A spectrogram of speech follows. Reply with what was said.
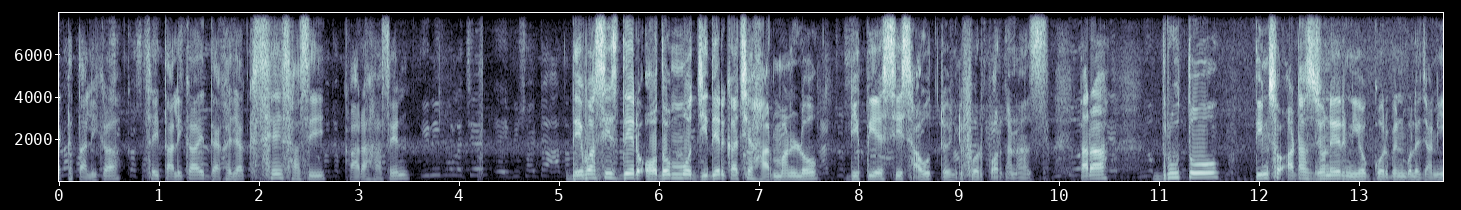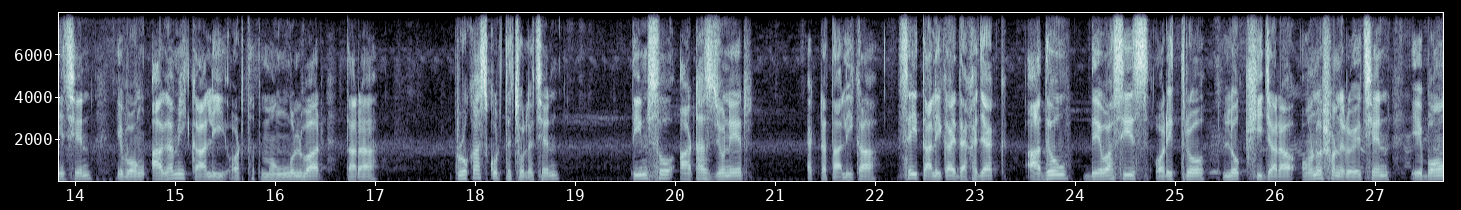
একটা তালিকা। সেই তালিকায় দেখা যাক শেষ হাসি কারা হাসেন। দেবাশিসদের অদম্য জিদের কাছে হার মানল DPSC south twenty four Parganas. তারা দ্রুত তিনশো আঠাশ জনের নিয়োগ করবেন বলে জানিয়েছেন এবং আগামীকালই, অর্থাৎ মঙ্গলবার, তারা প্রকাশ করতে চলেছেন। তিনশো আঠাশ জনের একটা তালিকা। সেই তালিকায় দেখা যাক আদৌ দেবাশিস, অরিত্র, লক্ষ্মী যারা অনশনে রয়েছেন এবং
